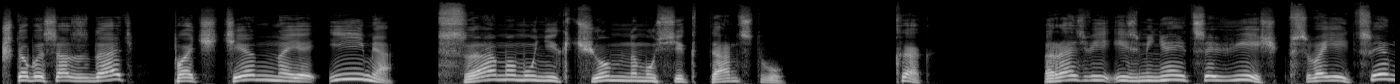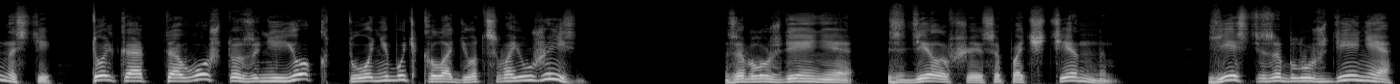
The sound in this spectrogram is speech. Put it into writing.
чтобы создать почтенное имя самому никчемному сектанству. Как? Разве изменяется вещь в своей ценности только от того, что за нее кто-нибудь кладет свою жизнь? Заблуждение, сделавшееся почтенным, есть заблуждение,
